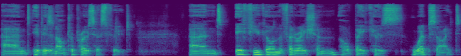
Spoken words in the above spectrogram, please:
and it is an ultra processed food. And if you go on the Federation of Bakers website,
